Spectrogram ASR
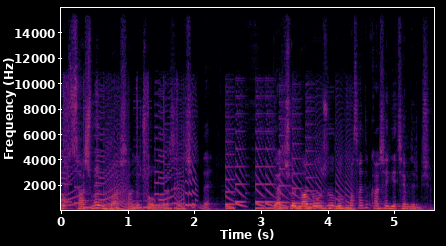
Çok saçma bir başlangıç oldu orası için de. Gerçi şöyle lambanın ucuna dokunmasaydım karşıya geçebilirmişim.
